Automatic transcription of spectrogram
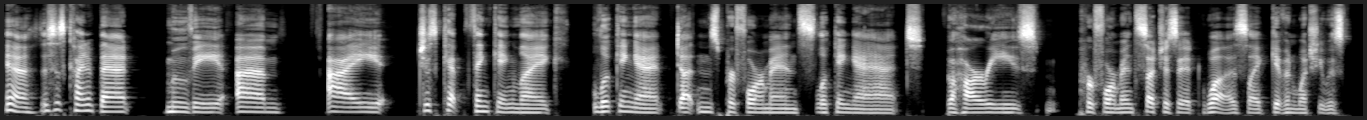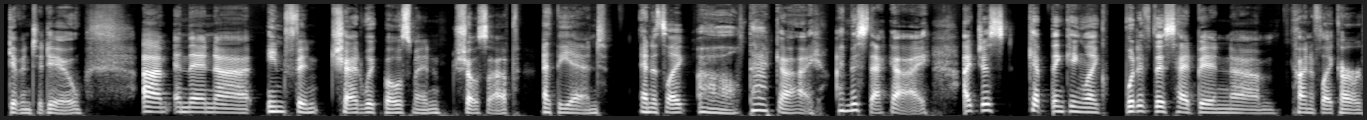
yeah, this is kind of that movie. Um I just kept thinking like looking at Dutton's performance, looking at Beharie's performance such as it was, like given what she was given to do. Um and then uh infant Chadwick Boseman shows up at the end And it's like, oh, that guy. I miss that guy. I just kept thinking, like, what if this had been um, kind of like our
